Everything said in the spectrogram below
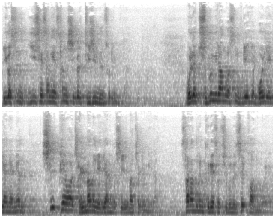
이것은 이 세상의 상식을 뒤집는 소리입니다. 원래 죽음이란 것은 우리에게 뭘 얘기하냐면 실패와 절망을 얘기하는 것이 일반적입니다. 사람들은 그래서 죽음을 슬퍼하는 거예요.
